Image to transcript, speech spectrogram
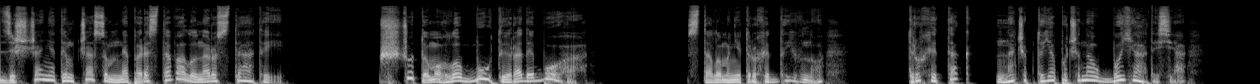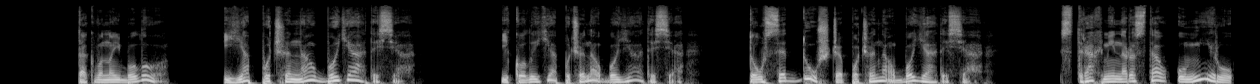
Дзищання тим часом не переставало наростати. Що то могло бути, ради Бога? Стало мені трохи дивно, трохи так, начебто я починав боятися. Так воно й було. Я починав боятися. І коли я починав боятися, то все дужче починав боятися. Страх мій наростав у міру,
